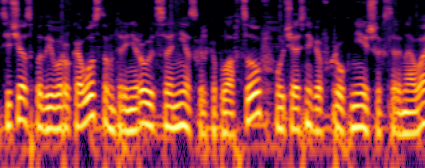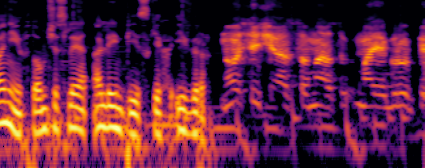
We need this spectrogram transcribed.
Сейчас под его руководством тренируются несколько пловцов, участников крупнейших соревнований, в том числе Олимпийских игр. Ну, сейчас у нас в моей группе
